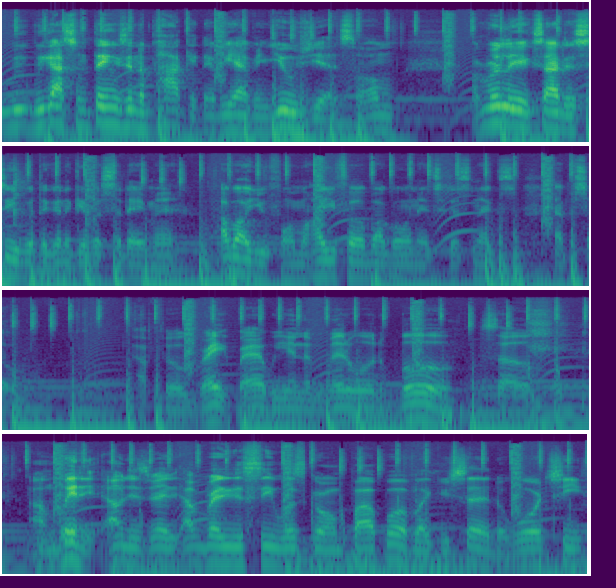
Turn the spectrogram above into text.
we, we got some things in the pocket that we haven't used yet, so I'm I'm really excited to see what they're gonna give us today, man. How about you, Formal? How you feel about going into this next episode? I feel great, man. We in the middle of the bull, so I'm with it. I'm just ready. I'm ready to see what's gonna pop up. Like you said, the war chief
